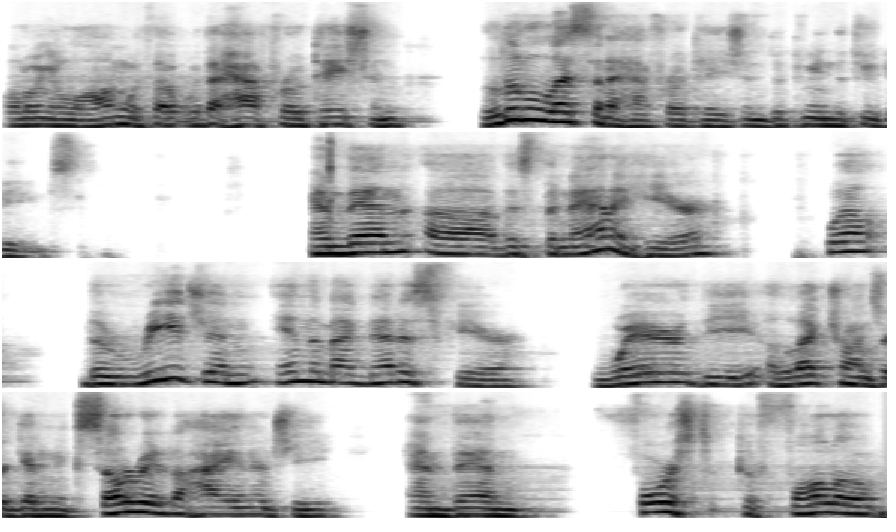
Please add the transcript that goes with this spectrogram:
following along with a, with a half rotation, a little less than a half rotation between the two beams. And then uh, this banana here, well, the region in the magnetosphere where the electrons are getting accelerated to high energy and then forced to follow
